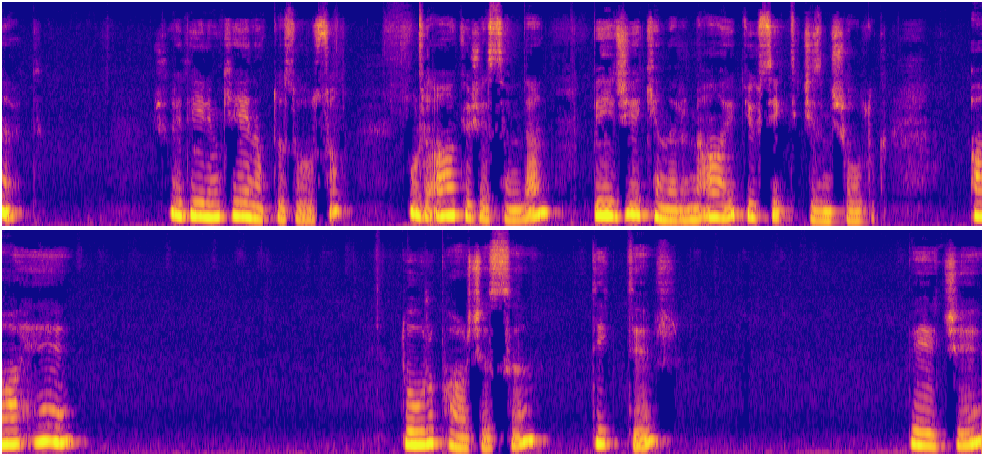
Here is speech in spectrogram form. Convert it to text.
Evet. Şuraya diyelim ki E noktası olsun. Burada A köşesinden BC kenarına ait yükseklik çizmiş olduk. AH doğru parçası diktir. BC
